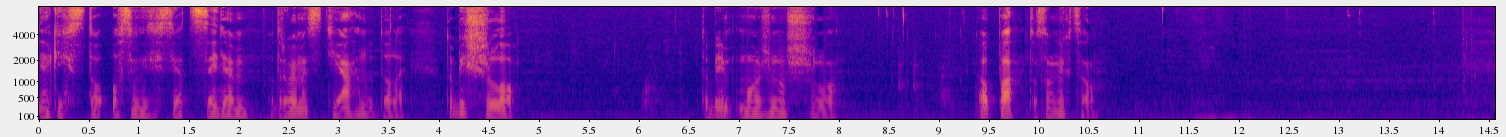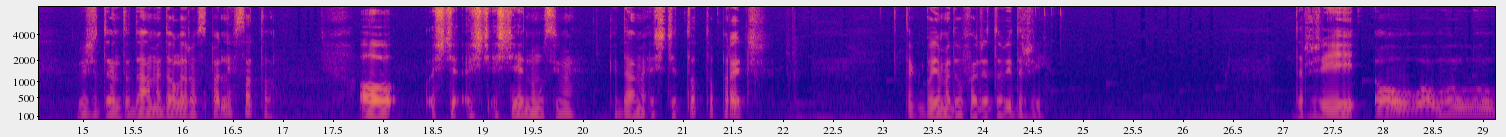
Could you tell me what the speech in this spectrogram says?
Nejakých 187 potrebujeme stiahnuť dole. To by šlo. To by možno šlo. Opa, to som nechcel. Vieš, že tento dáme dole, rozpadne sa to? O, ešte, ešte, ešte jedno musíme. Keď dáme ešte toto preč, tak budeme dúfať, že to vydrží. Drží. Oh, oh, oh, oh.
